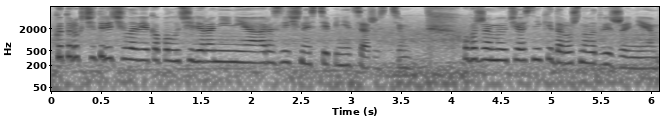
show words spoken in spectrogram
в которых четыре человека получили ранения различной степени тяжести. Уважаемые участники дорожного движения,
